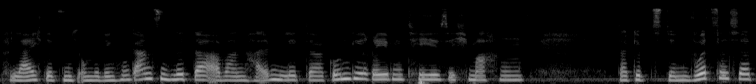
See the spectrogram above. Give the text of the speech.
vielleicht jetzt nicht unbedingt einen ganzen Liter, aber einen halben Liter Gundelrebentee sich machen. Da gibt es den Wurzelsepp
